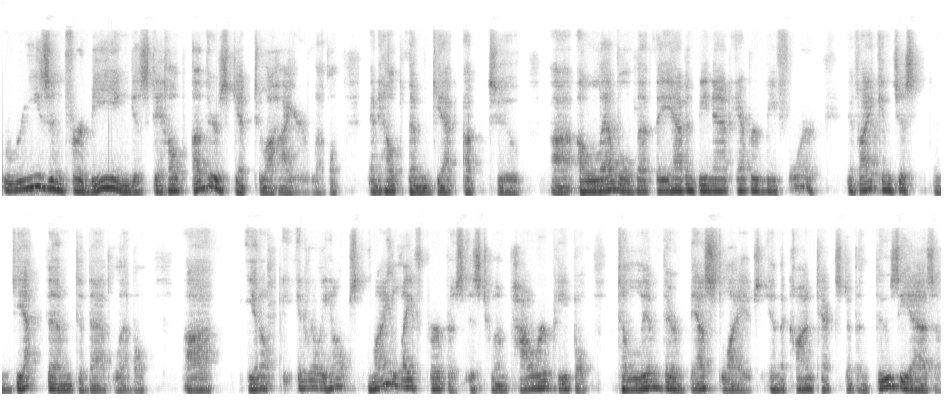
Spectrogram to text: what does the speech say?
reason for being is to help others get to a higher level and help them get up to uh, a level that they haven't been at ever before if i can just get them to that level uh, you know, it really helps. My life purpose is to empower people to live their best lives in the context of enthusiasm,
